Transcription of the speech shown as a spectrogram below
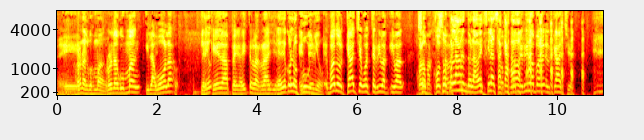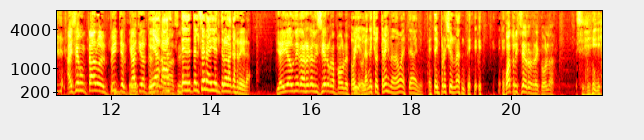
Eh, Ronald Guzmán. Ronald Guzmán y la bola le se queda pegadita a la raya. le dio con los Este, puños. eh, bueno, el cache Walter Rivas iba con la mascota. soplándola, a ver si la sacaba. Walter Rivas para el cache. Ahí se juntaron el pitcher, el cache y la Y tercera a- base. desde tercera ahí entró a la carrera. Y ahí la única carrera que le hicieron a Pablo Espino. Oye, le han hecho tres nada más este año. Está impresionante. 4 y 0 recola. Sí,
